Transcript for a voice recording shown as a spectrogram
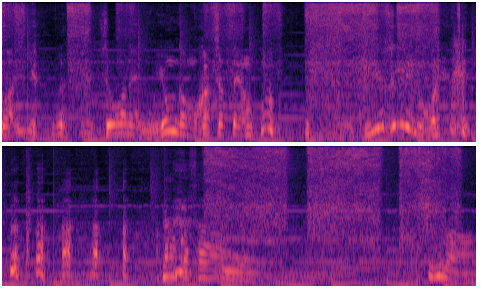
まあいいや。しょうがないもう4がもかっちゃったよ。綺麗すぎねえかこれ。なんかさ、今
